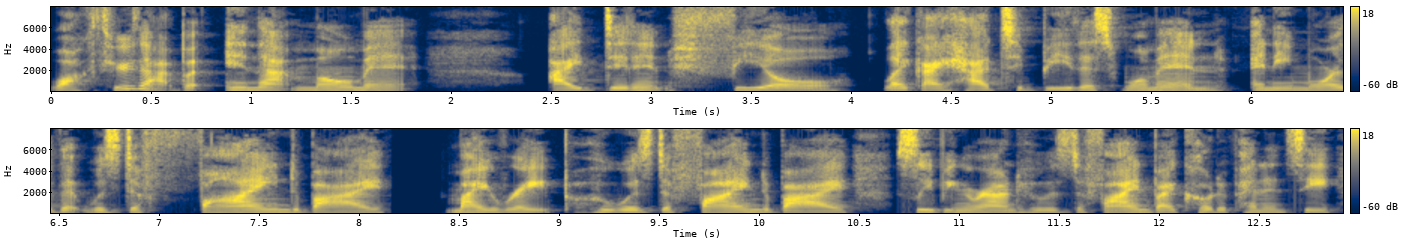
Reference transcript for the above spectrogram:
walk through that. But in that moment, I didn't feel like I had to be this woman anymore that was defined by my rape, who was defined by sleeping around, who was defined by codependency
